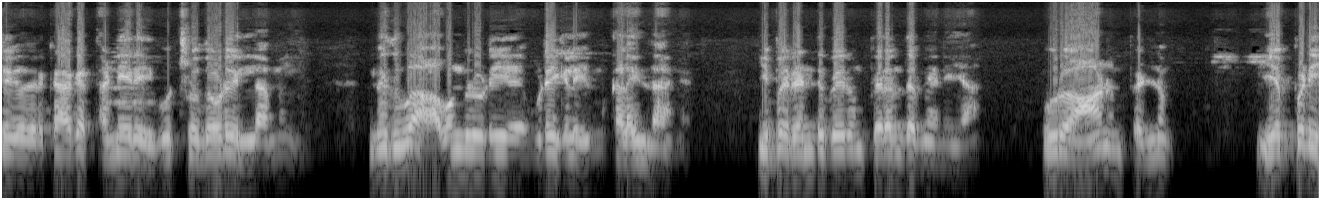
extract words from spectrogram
செய்வதற்காக தண்ணீரை ஊற்றுவதோடு இல்லாமல் மெதுவா அவங்களுடைய உடைகளையும் களைந்தாங்க. இப்ப ரெண்டு பேரும் பிறந்த மேனையா ஒரு ஆணும் பெண்ணும் எப்படி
